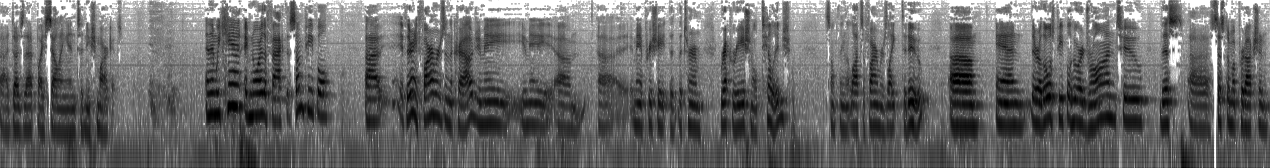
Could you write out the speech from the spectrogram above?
uh, does that by selling into niche markets. And then we can't ignore the fact that some people, uh, if there are any farmers in the crowd, you may you may um, uh, may appreciate the, the term recreational tillage, something that lots of farmers like to do. Um, and there are those people who are drawn to this uh, system of production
